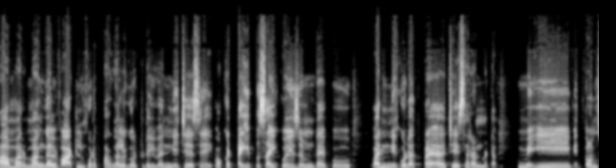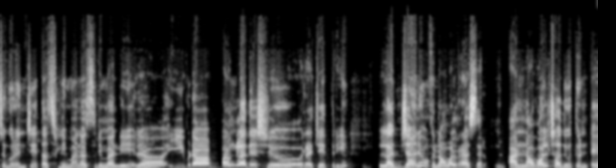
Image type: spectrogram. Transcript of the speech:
ఆ మర్మంగల్ వాటిని కూడా పగలగొట్టడం ఇవన్నీ చేసి ఒక టైప్ సైకోయిజం టైపు అన్నీ కూడా ప్ర- చేశారనమాట ఈ విధ్వంసం గురించి తస్లీమా నస్రీమా అని ఆ, ఈవిడ బంగ్లాదేశ్ రచయిత్రి లజ్జా అని ఒక నవల రాశారు. ఆ నవల చదువుతుంటే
